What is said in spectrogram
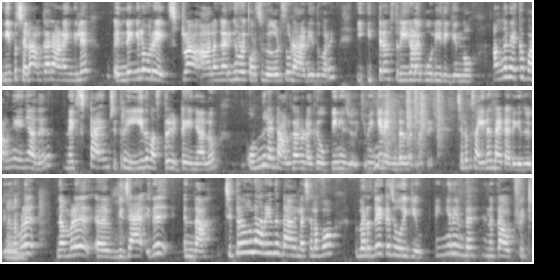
ഇനിയിപ്പോ ചില ആൾക്കാരാണെങ്കിൽ എന്തെങ്കിലും ഒരു എക്സ്ട്രാ ആലങ്കാരികമായി കുറച്ച് വേർഡ്സ് കൂടെ ആഡ് ചെയ്ത് പറയും. ഇത്തരം സ്ത്രീകളെ പോലെ ഇരിക്കുന്നു. അങ്ങനെയൊക്കെ പറഞ്ഞു കഴിഞ്ഞാൽ നെക്സ്റ്റ് ടൈം ചിത്ര ഏത് വസ്ത്രം ഇട്ട് കഴിഞ്ഞാലും ഒന്ന് രണ്ട് ആൾക്കാരോടൊക്കെ ഒപ്പീനിയൻ ചോദിക്കും. എങ്ങനെ ഉണ്ടെന്നുള്ളത് ചിലപ്പോൾ സൈലന്റ് ആയിട്ടായിരിക്കും ചോദിക്കുന്നത്. നമ്മൾ നമ്മൾ വിചാ ഇത് എന്താ ചിത്ര പോലും അറിയുന്നുണ്ടാവില്ല. ചിലപ്പോ വെറുതെ ഒക്കെ ചോദിക്കും. എങ്ങനെയുണ്ട് ഇന്നത്തെ ഔട്ട്ഫിറ്റ്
